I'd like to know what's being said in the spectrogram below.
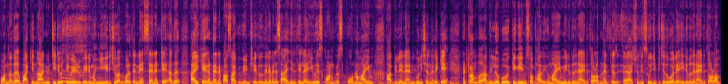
വന്നത്. ബാക്കി നാനൂറ്റി ഇരുപത്തി ഏഴ് പേരും അംഗീകരിച്ചു. അതുപോലെ തന്നെ സെനറ്റ് അത് ഐക്യകണ്ഠനെ പാസ്സാക്കുകയും ചെയ്തു. നിലവിലെ സാഹചര്യത്തിൽ യു എസ് കോൺഗ്രസ് പൂർണമായും ആ ബില്ലിനെ അനുകൂലിച്ച നിലയ്ക്ക് ട്രംപ് ആ ബില്ല് ഒപ്പുവെക്കുകയും സ്വാഭാവികമായും ഇരുപതിനായിരത്തോളം നേരത്തെ അശ്വതി സൂചിപ്പിച്ചതുപോലെ ഇരുപതിനായിരത്തോളം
